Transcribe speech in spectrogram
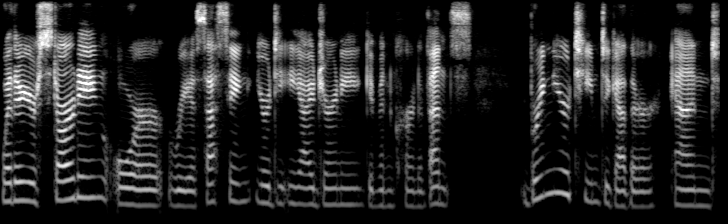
Whether you're starting or reassessing your DEI journey given current events, bring your team together and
